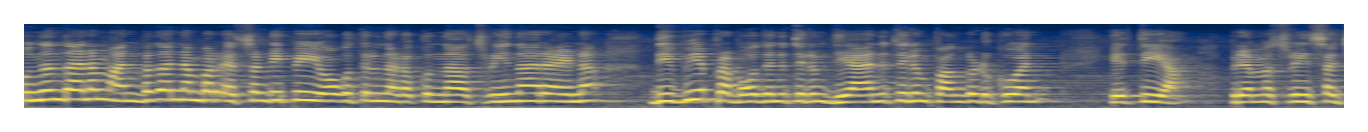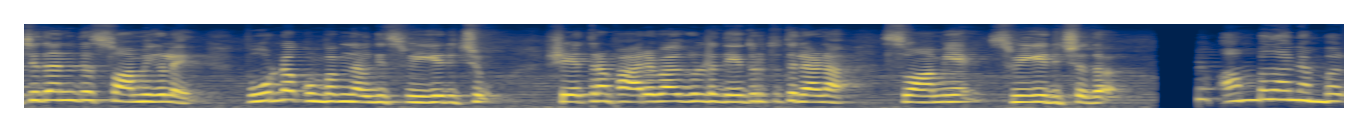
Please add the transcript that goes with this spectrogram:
കുന്നന്താനം അൻപതാം number S N D P യോഗത്തിൽ നടക്കുന്ന ശ്രീനാരായണ ദിവ്യ പ്രബോധനത്തിലും ധ്യാനത്തിലും പങ്കെടുക്കുവാൻ എത്തിയ ബ്രഹ്മശ്രീ സച്ചിദാനന്ദ സ്വാമികളെ പൂർണകുംഭം നൽകി സ്വീകരിച്ചു. ക്ഷേത്ര ഭാരവാഹികളുടെ നേതൃത്വത്തിലാണ് സ്വാമിയെ സ്വീകരിച്ചത്. അമ്പതാം number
